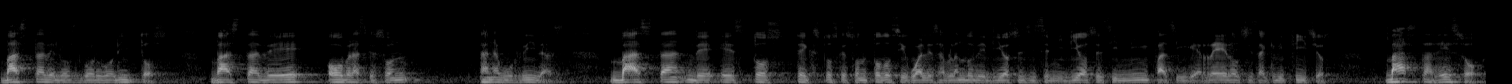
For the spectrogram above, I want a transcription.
Basta de los gorgoritos, basta de obras que son tan aburridas, basta de estos textos que son todos iguales hablando de dioses y semidioses y ninfas y guerreros y sacrificios. Basta de eso,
